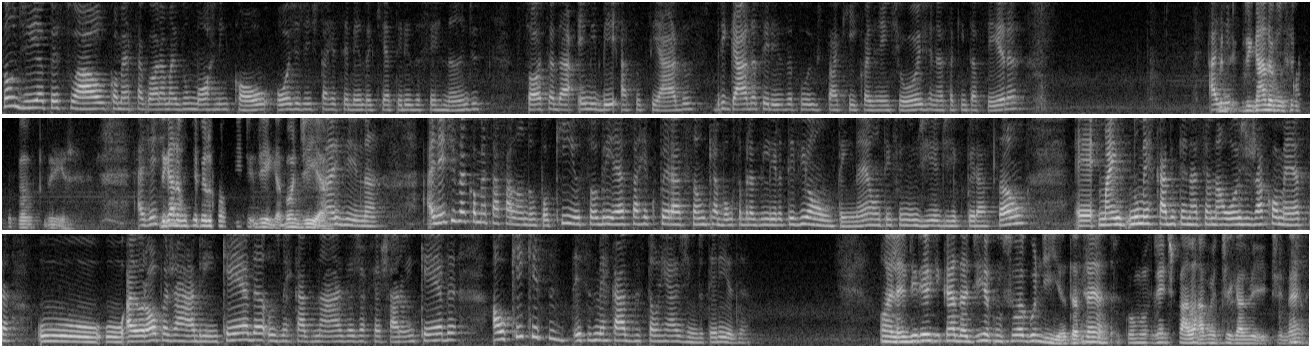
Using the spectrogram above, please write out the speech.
Bom dia, pessoal. Começa agora mais um Morning Call. Hoje a gente está recebendo aqui a Tereza Fernandes, sócia da MB Associados. Obrigada, Tereza, por estar aqui com a gente hoje, nessa quinta-feira. Gente... Obrigada a você. A gente Obrigada vai... a você pelo convite. Diga, bom dia. Imagina. A gente vai começar falando um pouquinho sobre essa recuperação que a Bolsa Brasileira teve ontem, né? Ontem foi um dia de recuperação. É, mas no mercado internacional hoje já começa o, o, a Europa já abre em queda, os mercados na Ásia já fecharam em queda. Ao que, que esses, esses mercados estão reagindo, Tereza? Olha, eu diria que cada dia com sua agonia, tá certo? Como a gente falava antigamente, né?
